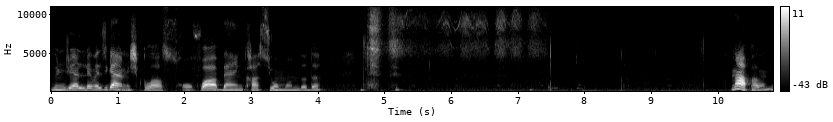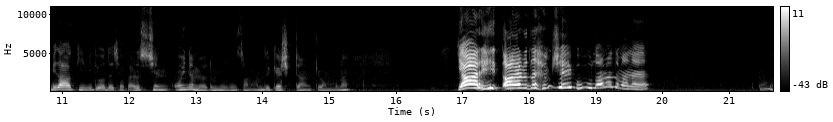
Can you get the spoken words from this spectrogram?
güncellemesi gelmiş Plus Sofa Ben Cassiomon'da da. Ne yapalım? Bir dahaki videoda çekarız. Şimdi oynamıyordum uzun zamandır. Gerçekten diyorum bunu. Ya hit aradığım şey bu bulamadım hani. Ama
